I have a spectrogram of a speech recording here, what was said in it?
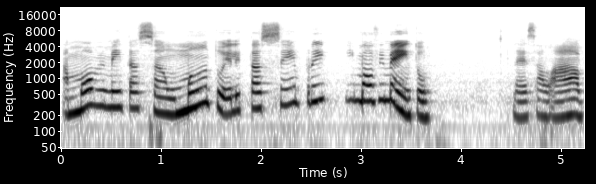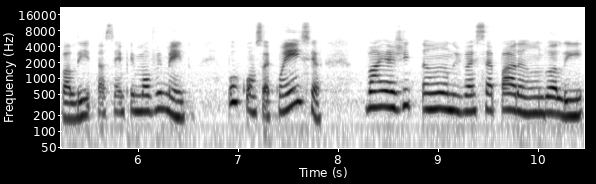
A movimentação, o manto, ele está sempre em movimento. Nessa lava ali está sempre em movimento. Por consequência, vai agitando e vai separando ali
